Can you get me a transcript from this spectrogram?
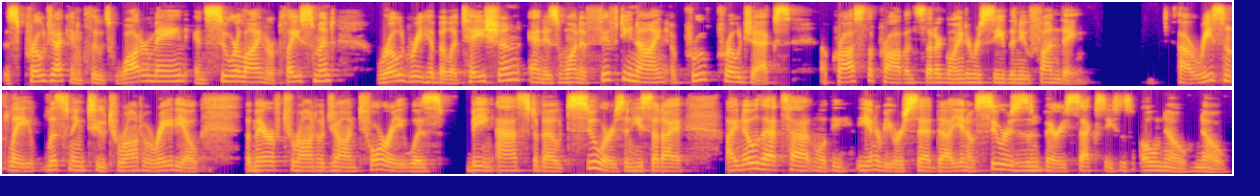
This project includes water main and sewer line replacement, road rehabilitation, and is one of 59 approved projects across the province that are going to receive the new funding. Uh, recently, listening to Toronto radio, the mayor of Toronto, John Tory, was being asked about sewers, and he said, "I, I know that." Uh, well, the, the interviewer said, uh, "You know, sewers isn't very sexy." He says, "Oh no, no,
